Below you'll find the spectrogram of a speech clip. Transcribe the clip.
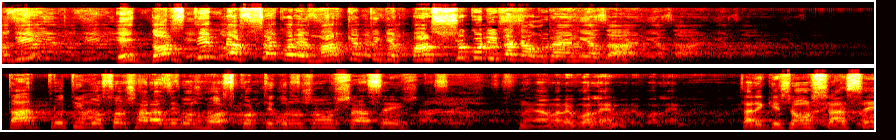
যদি এই দশ দিন ব্যবসা করে মার্কেট থেকে পাঁচশো কোটি টাকা উঠায় নিয়ে যায় তার প্রতি বছর সারা জীবন হজ করতে কোনো সমস্যা আছে? আমারে বলেন। তার কি সমস্যা আছে?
